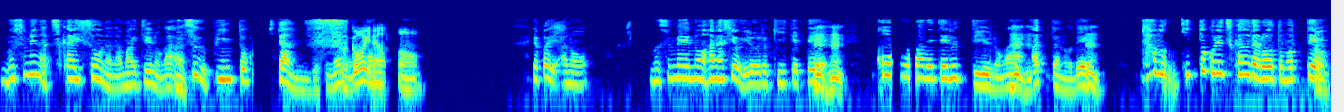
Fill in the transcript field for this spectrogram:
娘が使いそうな名前というのうんが、すぐピンときたんですね。すごいな。うん。やっぱり、あの、娘の話をいろいろ聞いてうんて、うん。こう呼ばれてるっていうのがあったので、うん多分きっとこれ使うだろうと思って、うん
